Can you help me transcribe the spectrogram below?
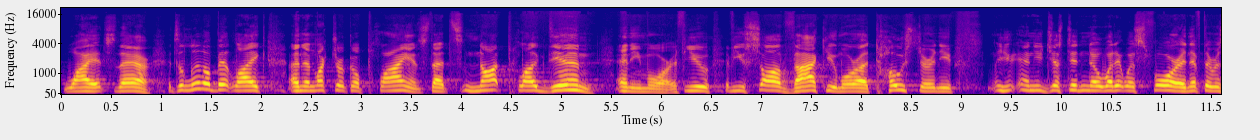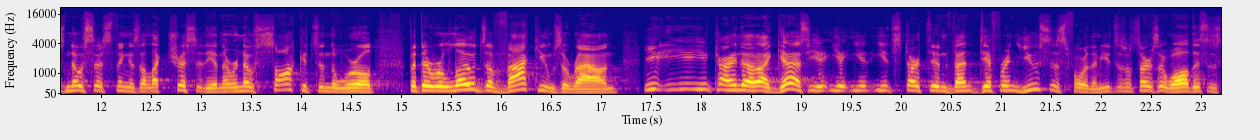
why it's there. It's a little bit like an electrical appliance that's not plugged in anymore. If you, if you saw a vacuum or a toaster and you, you, and you just didn't know what it was for, and if there was no such thing as electricity and there were no sockets in the world, but there were loads of vacuums around, you, you, you kind of, I guess, you, you, you'd start to invent different uses for them. You'd start to say, well, this, is,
